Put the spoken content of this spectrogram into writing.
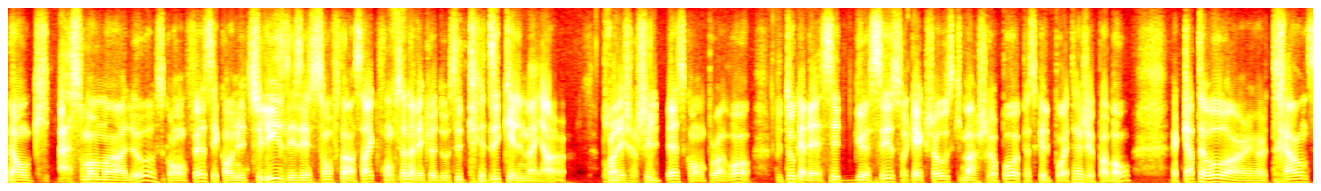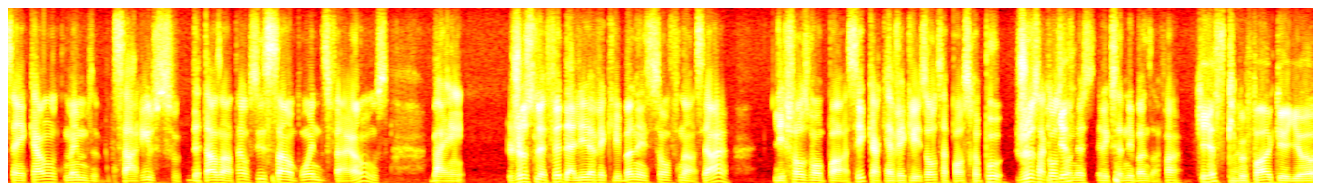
Donc, à ce moment-là, ce qu'on fait, c'est qu'on utilise les institutions financières qui fonctionnent avec le dossier de crédit qui est le meilleur pour aller chercher le best qu'on peut avoir, plutôt qu'à d'essayer de gosser sur quelque chose qui ne marchera pas parce que le pointage n'est pas bon. Quand tu as un, 30, 50, même ça arrive de temps en temps aussi 100 points de différence, ben juste le fait d'aller avec les bonnes institutions financières, les choses vont passer, quand avec les autres, ça ne passera pas, juste à cause qu'on a sélectionné les bonnes affaires. Qu'est-ce qui peut faire qu'il y a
